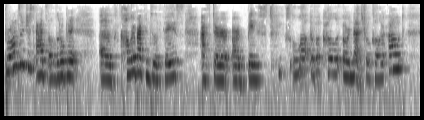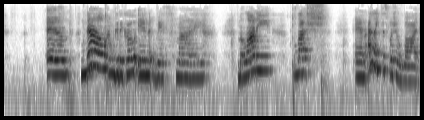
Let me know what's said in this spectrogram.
bronzer just adds a little bit of color back into the face after our base takes a lot of a color or natural color out. And now I'm gonna go in with my Milani blush. And I like this blush a lot.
